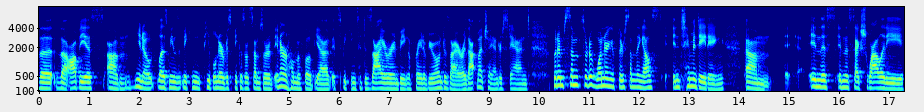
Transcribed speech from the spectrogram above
the the obvious, um, you know, lesbians making people nervous because of some sort of inner homophobia, it's speaking to desire and being afraid of your own desire. That much I understand. But I'm some sort of wondering if there's something else intimidating um, in this in this sexuality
